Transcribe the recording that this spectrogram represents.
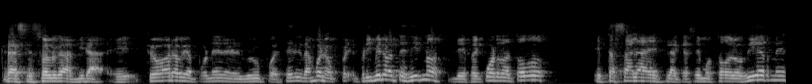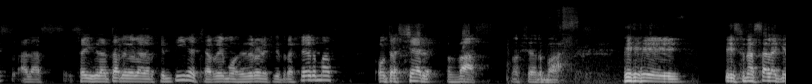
Gracias, Olga. Mira, eh, yo ahora voy a poner en el grupo de Telegram. Bueno, primero antes de irnos, les recuerdo a todos, esta sala es la que hacemos todos los viernes a las 6 de la tarde hora de Argentina, charlemos de drones y otras yermas, otras yerbas, no yerbas. Es una sala que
